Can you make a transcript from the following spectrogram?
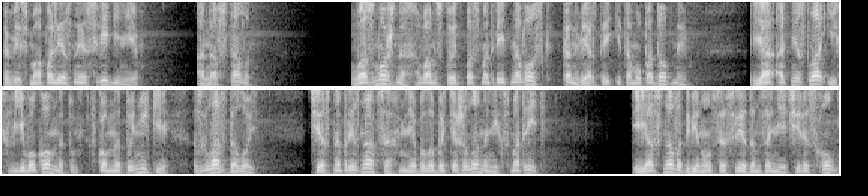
Весьма полезные сведения. Она встала. Возможно, вам стоит посмотреть на воск, конверты и тому подобное. Я отнесла их в его комнату, в комнату Ники, с глаз долой. Честно признаться, мне было бы тяжело на них смотреть. И я снова двинулся следом за ней через холл.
